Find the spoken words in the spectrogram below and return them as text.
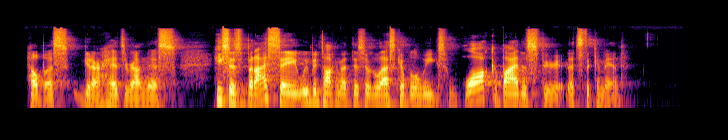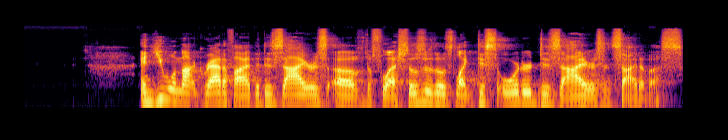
help us get our heads around this. He says, But I say, we've been talking about this over the last couple of weeks, walk by the Spirit. That's the command. And you will not gratify the desires of the flesh. Those are those like disordered desires inside of us.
